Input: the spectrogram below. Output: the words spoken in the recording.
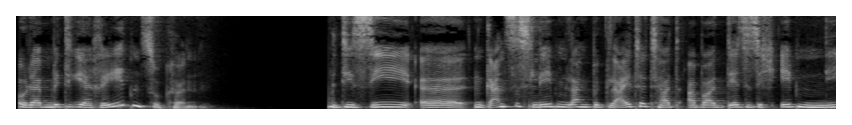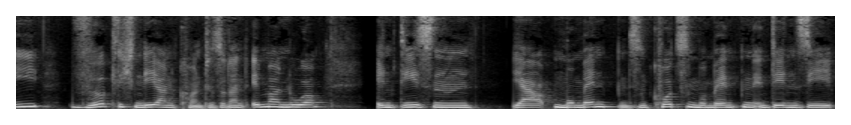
oder mit ihr reden zu können. die sie äh, ein ganzes Leben lang begleitet hat, aber der sie sich eben nie wirklich nähern konnte, sondern immer nur in diesen ja Momenten, diesen kurzen Momenten, in denen sie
